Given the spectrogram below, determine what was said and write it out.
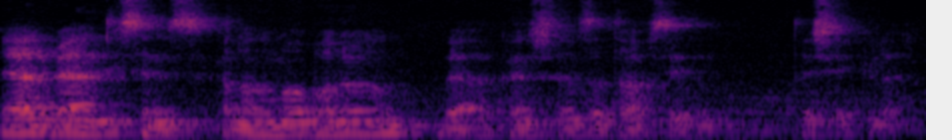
Eğer beğendiyseniz kanalıma abone olun ve arkadaşlarınıza tavsiye edin. Teşekkürler.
